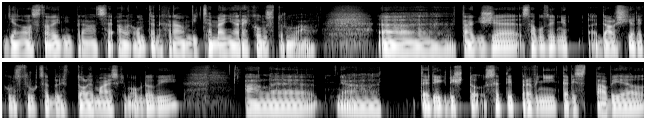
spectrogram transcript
dělal stavební práce, ale on ten chrám víceméně rekonstruoval. E, takže samozřejmě další rekonstrukce byly v Ptolemajském období, ale e, tedy když to se ty první tedy stavěl,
